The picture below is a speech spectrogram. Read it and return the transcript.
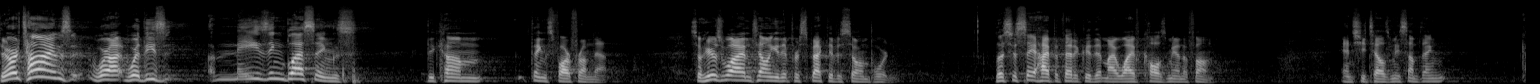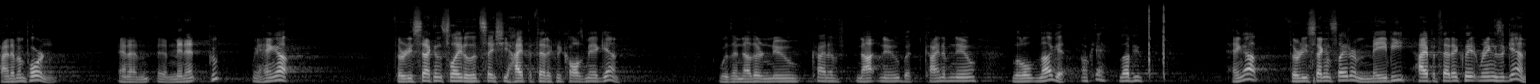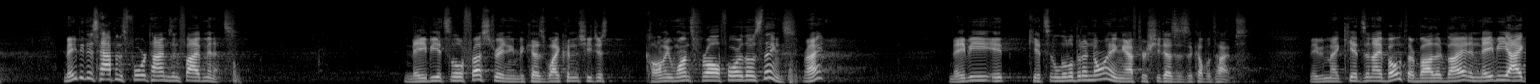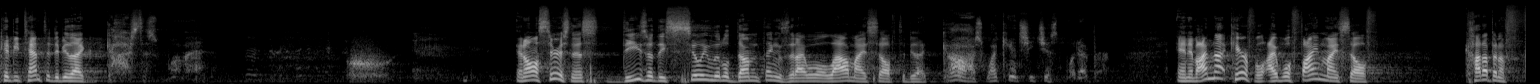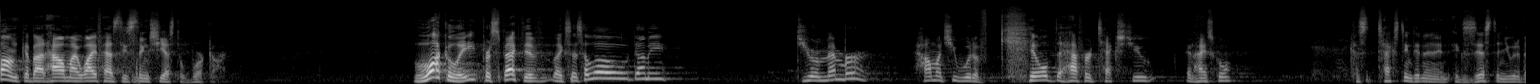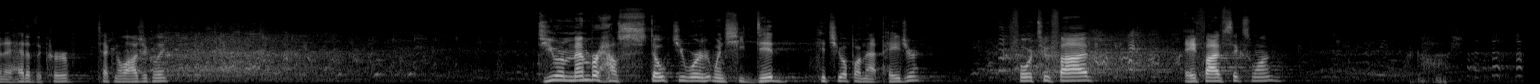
there are times where, I, where these amazing blessings become things far from that. So here's why I'm telling you that perspective is so important. Let's just say hypothetically that my wife calls me on the phone and she tells me something kind of important. And in a minute, boop, we hang up. 30 seconds later, let's say she hypothetically calls me again with another new, kind of not new, but kind of new little nugget. Okay, love you. Hang up. 30 seconds later, maybe hypothetically it rings again. Maybe this happens four times in five minutes. Maybe it's a little frustrating because why couldn't she just call me once for all four of those things, right? Maybe it gets a little bit annoying after she does this a couple times. Maybe my kids and I both are bothered by it, and maybe I could be tempted to be like, gosh, this woman. In all seriousness, these are the silly little dumb things that I will allow myself to be like, gosh, why can't she just whatever? And if I'm not careful, I will find myself caught up in a funk about how my wife has these things she has to work on. Luckily, perspective like says, "Hello, dummy. Do you remember how much you would have killed to have her text you in high school? Because texting didn't exist and you would have been ahead of the curve technologically. Do you remember how stoked you were when she did hit you up on that pager? 425 8561?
